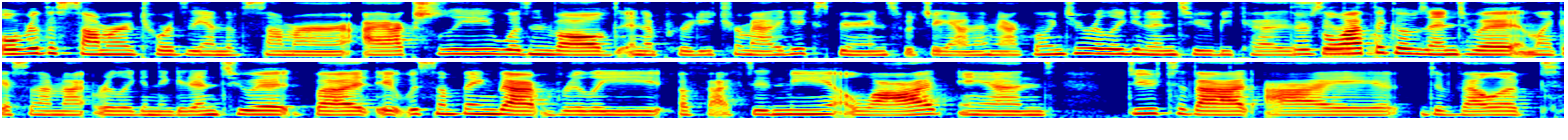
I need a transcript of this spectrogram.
over the summer, towards the end of summer, I actually was involved in a pretty traumatic experience, which again, I'm not going to really get into because there's a lot that goes into it. And like I said, I'm not really going to get into it, but it was something that really affected me a lot. And due to that, I developed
